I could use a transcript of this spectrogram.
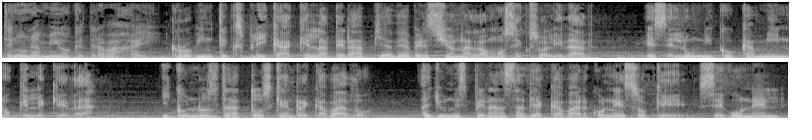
Tengo un amigo que trabaja ahí. Robin te explica que la terapia de aversión a la homosexualidad es el único camino que le queda. Y con los datos que han recabado, hay una esperanza de acabar con eso que, según él,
